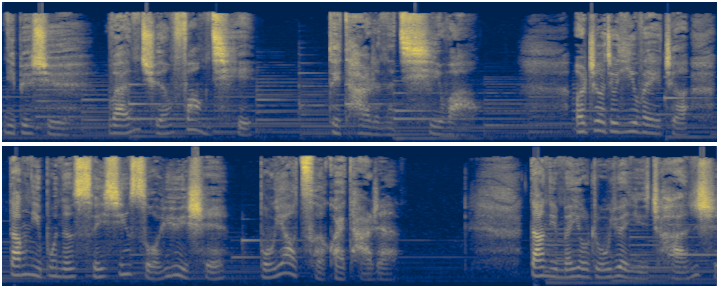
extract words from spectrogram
你必须完全放弃对他人的期望，而这就意味着，当你不能随心所欲时，不要责怪他人。当你没有如愿以偿时，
